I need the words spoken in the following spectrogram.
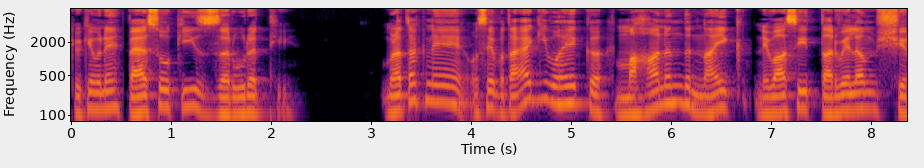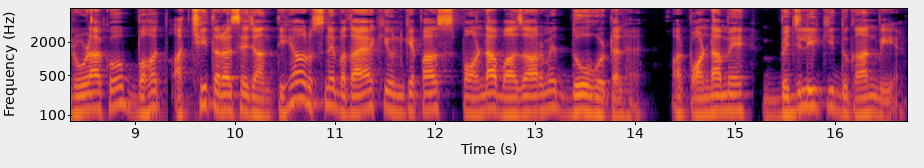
क्योंकि उन्हें पैसों की ज़रूरत थी। मृतक ने उसे बताया कि वह एक महानंद नाइक निवासी तरवेलम शिरोड़ा को बहुत अच्छी तरह से जानती है और उसने बताया कि उनके पास पोंडा बाज़ार में दो होटल हैं। और पोंडा में बिजली की दुकान भी है।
